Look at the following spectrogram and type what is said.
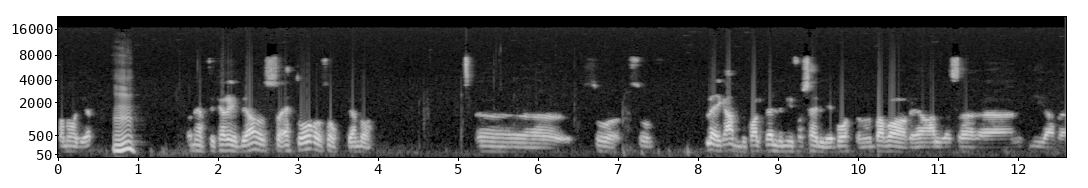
från Norge Mm. och ner till Karibia och så ett år och så upp igen då. Eh, så, så blev jag anbefallt väldigt mycket försäljning i båtar med Bavaria och alla dessa uh, lite nyare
